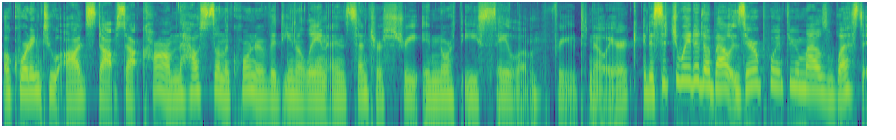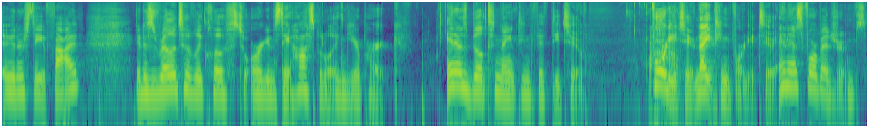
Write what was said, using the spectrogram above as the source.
According to oddstops.com, the house is on the corner of Edina Lane and Center Street in Northeast Salem, for you to know, Eric. It is situated about 0.3 miles west of Interstate 5. It is relatively close to Oregon State Hospital in Deer Park and it was built in 1952. 42, 1942, and has four bedrooms.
